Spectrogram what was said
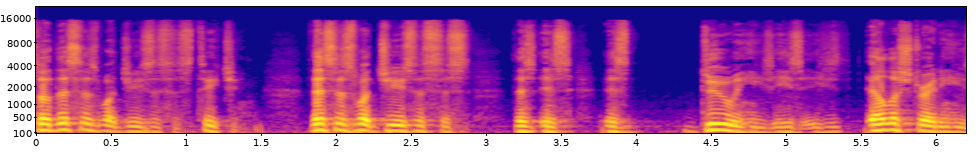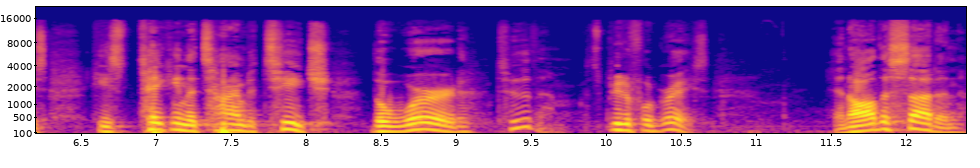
So, this is what Jesus is teaching. This is what Jesus is, this is, is doing. He's, he's, he's illustrating, he's, he's taking the time to teach the word to them. It's beautiful grace. And all of a sudden,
